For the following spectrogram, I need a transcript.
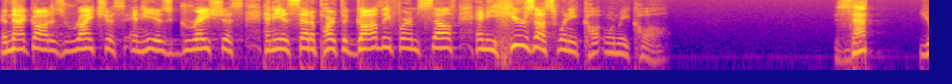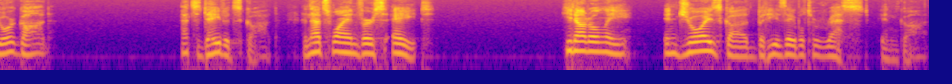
And that God is righteous and He is gracious and He has set apart the godly for Himself and He hears us when, he call, when we call. Is that your God? That's David's God. And that's why in verse 8, he not only enjoys God, but he is able to rest in God.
